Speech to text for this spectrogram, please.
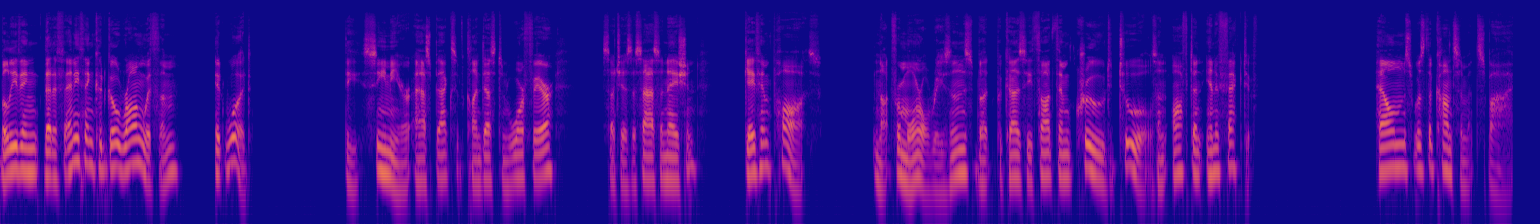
believing that if anything could go wrong with them, it would. The seamier aspects of clandestine warfare, such as assassination, gave him pause, not for moral reasons, but because he thought them crude tools and often ineffective. Helms was the consummate spy,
